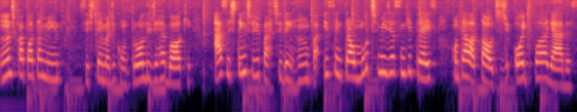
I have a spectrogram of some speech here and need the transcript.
anti-capotamento, sistema de controle de reboque, assistente de partida em rampa e central multimídia 5.3 com tela touch de 8 polegadas.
